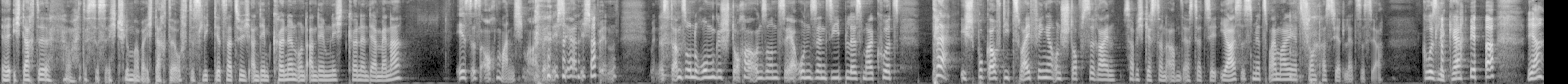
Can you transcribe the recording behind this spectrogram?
äh, ich dachte, oh, das ist echt schlimm, aber ich dachte oft, das liegt jetzt natürlich an dem Können und an dem Nicht-Können der Männer. Ist es auch manchmal, wenn ich ehrlich bin. Wenn es dann so ein Rumgestocher und so ein sehr unsensibles, mal kurz ich spuck auf die zwei Finger und stopf sie rein. Das habe ich gestern Abend erst erzählt. Ja, es ist mir zweimal jetzt schon passiert letztes Jahr. Gruselig, gell? ja. ja,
